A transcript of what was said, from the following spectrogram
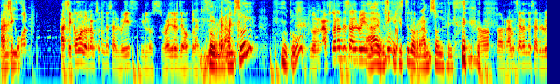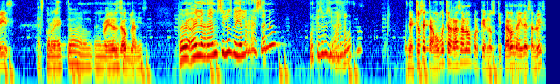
Así Y- como, así como los Rams son de San Luis y los Raiders de Oakland. ¿Los Ramson? ¿Cómo? Los Rams no eran de San Luis. Ah, pensé que chingo. dijiste los Ramson. No, los Rams eran de San Luis. es correcto. eran- eran Raiders de Oakland. Luis. Pero, oye, los Rams sí los veía la raza, ¿no? ¿Por qué se los llevaron? De hecho, se cagó mucha raza, ¿no? Porque los quitaron de ahí de San Luis.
